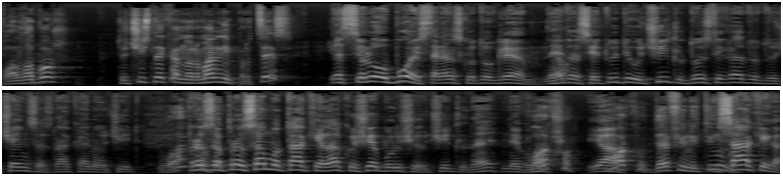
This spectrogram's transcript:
vala boš, to je čist neka normalni proces. Jaz celo oboje stransko to gledam, ne, ja. da se je tudi učitelj, dosti krat od učenca zna kaj naučiti. Pravzaprav samo tak je lahko še boljši učitelj. Ne, lahko, ja. lahko, definitivno. Vsakega.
